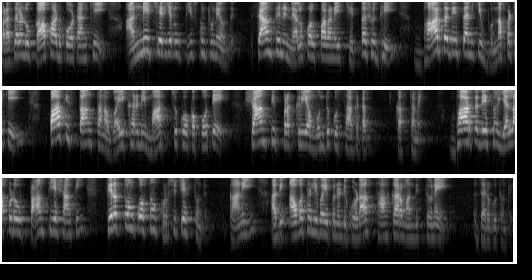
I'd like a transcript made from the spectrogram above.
ప్రజలను కాపాడుకోవటానికి అన్ని చర్యలు తీసుకుంటూనే ఉంది. శాంతిని నెలకొల్పాలనే చిత్తశుద్ధి భారతదేశానికి ఉన్నప్పటికీ పాకిస్తాన్ తన వైఖరిని మార్చుకోకపోతే శాంతి ప్రక్రియ ముందుకు సాగటం కష్టమే. భారతదేశం ఎల్లప్పుడూ ప్రాంతీయ శాంతి స్థిరత్వం కోసం కృషి చేస్తుంది. కానీ అది అవతలి వైపు నుండి కూడా సహకారం అందిస్తూనే జరుగుతుంది.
